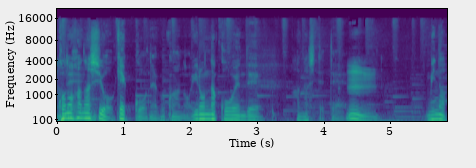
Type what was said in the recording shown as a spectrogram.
この話を結構ね僕はあのいろんな講演で話してて、うん。みんな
